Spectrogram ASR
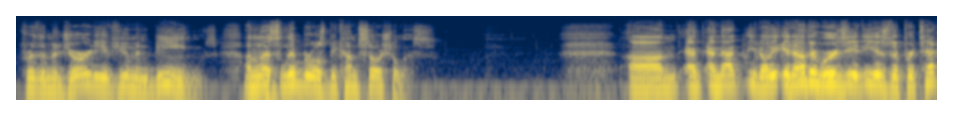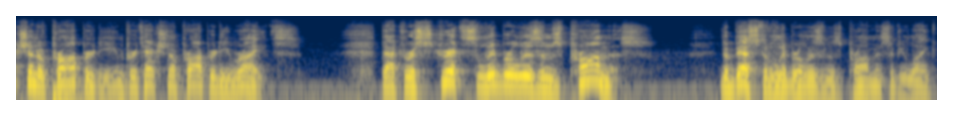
for the majority of human beings unless liberals become socialists. Um, and, and that, you know, in other words, it is the protection of property and protection of property rights that restricts liberalism's promise, the best of liberalism's promise, if you like,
